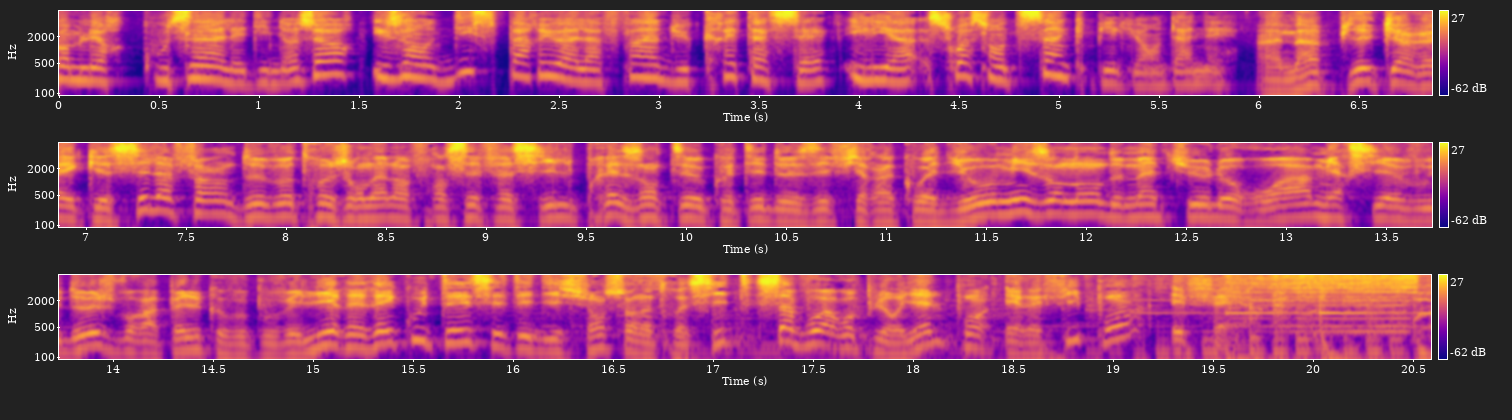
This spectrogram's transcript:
Comme leurs cousins les dinosaures, ils ont disparu à la fin du Crétacé, il y a 65 millions d'années. Anna Piekarek, c'est la fin de votre journal en français facile, présenté aux côtés de Zéphirin Quadio, mise au nom de Mathieu Leroy. Merci à vous deux. Je vous rappelle que vous pouvez lire et réécouter cette édition sur notre site savoir au pluriel.rfi.fr.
